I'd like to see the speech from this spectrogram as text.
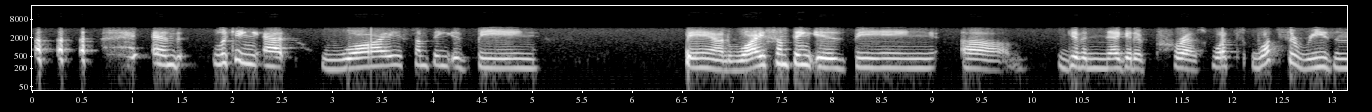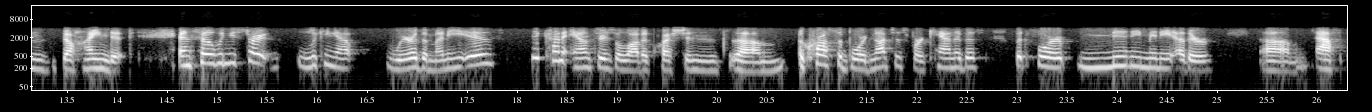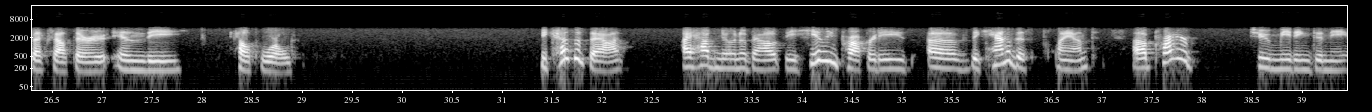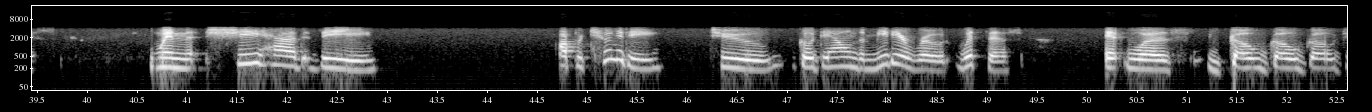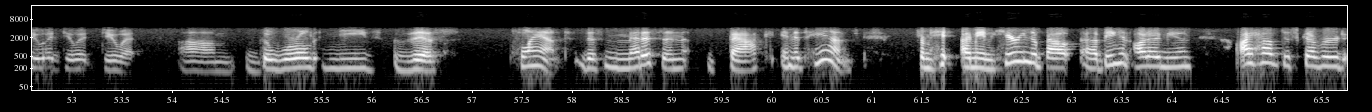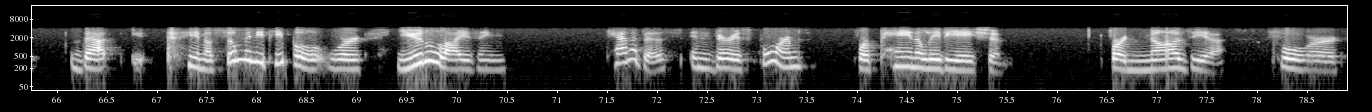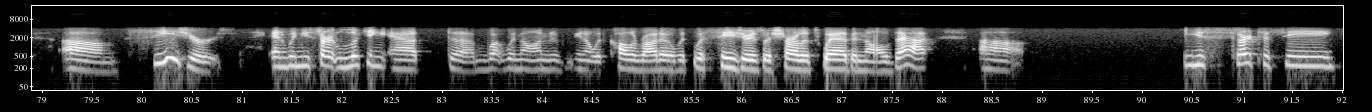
and looking at why something is being banned, why something is being um, given negative press? What's what's the reasons behind it? And so when you start looking at where the money is, it kind of answers a lot of questions um, across the board, not just for cannabis, but for many many other um, aspects out there in the health world. Because of that, I have known about the healing properties of the cannabis plant uh, prior to meeting Denise. When she had the opportunity to go down the media road with this, it was go, go, go, do it, do it, do it. Um, the world needs this plant, this medicine back in its hands. From, I mean, hearing about uh, being an autoimmune, I have discovered that you know so many people were utilizing cannabis in various forms for pain alleviation, for nausea, for um, seizures. And when you start looking at um, what went on, you know, with Colorado with, with seizures, with Charlotte's Web, and all that, uh, you start to see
